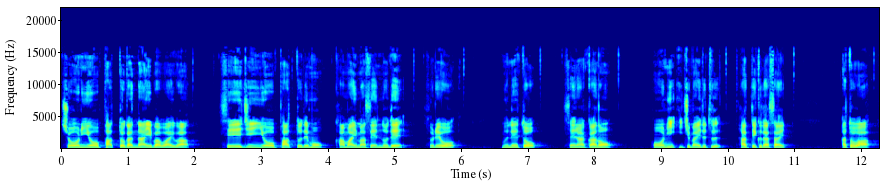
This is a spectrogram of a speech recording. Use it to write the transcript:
小児用パッドがない場合は、成人用パッドでも構いませんので、それを胸と背中の方に1枚ずつ貼ってください。あとは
